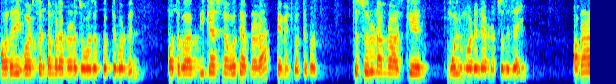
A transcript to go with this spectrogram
আমাদের এই হোয়াটসঅ্যাপ নাম্বারে আপনারা যোগাযোগ করতে পারবেন, অথবা বিকাশ নগদে আপনারা পেমেন্ট করতে পারবেন। তো চলুন আমরা আজকের মূল মডেলে আমরা চলে যাই। আপনারা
